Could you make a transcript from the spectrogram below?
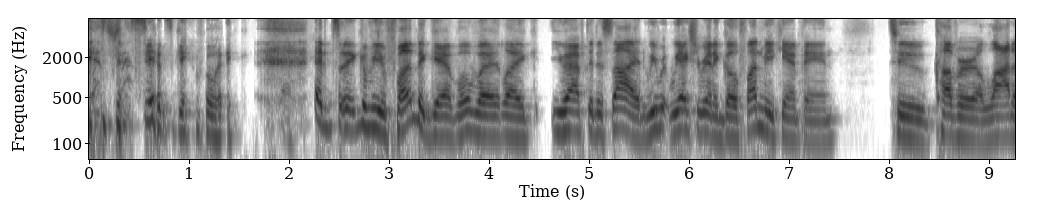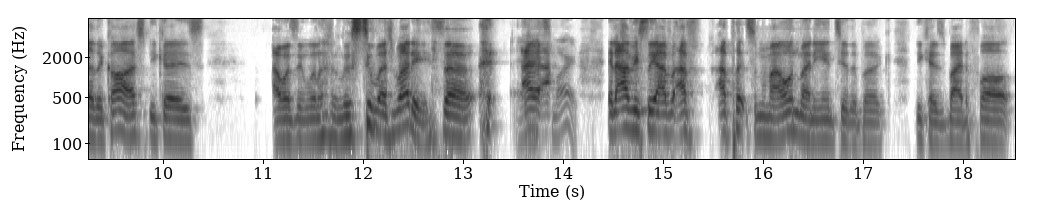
it's just yeah, it's gambling, yeah. and so it can be fun to gamble, but like you have to decide. We we actually ran a GoFundMe campaign to cover a lot of the costs because I wasn't willing to lose too much money. So I, smart. And obviously, I've I've I put some of my own money into the book because by default,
